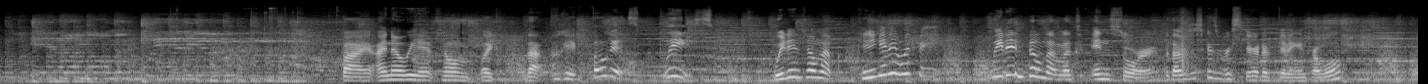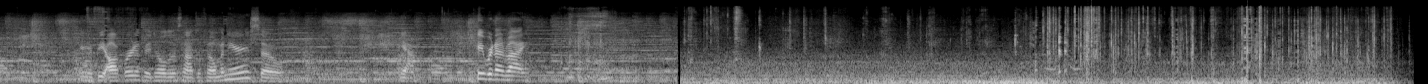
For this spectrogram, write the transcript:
Bye. I know we didn't film like that. Okay, focus, please. We didn't film that. Can you get it with me? We didn't film that much in store, but that was just because we're scared of getting in trouble. It would be awkward if they told us not to film in here, so yeah. Okay, we're done. Bye.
